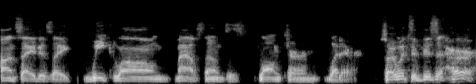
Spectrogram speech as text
Onsite is like week long. Milestones is long term, whatever. So I went to visit her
